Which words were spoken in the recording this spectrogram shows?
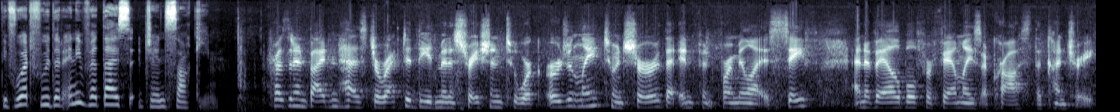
Die woordvoerder in die Withuis, Jen Psaki. President Biden has directed the administration to work urgently to ensure that infant formula is safe and available for families across the country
